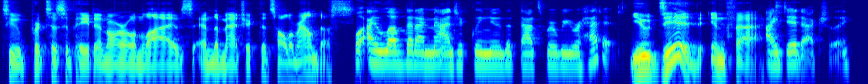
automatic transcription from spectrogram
to participate in our own lives and the magic that's all around us. Well, I love that I magically knew that that's where we were headed. You did, in fact. I did actually.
